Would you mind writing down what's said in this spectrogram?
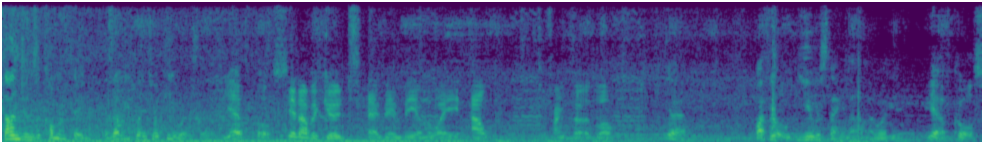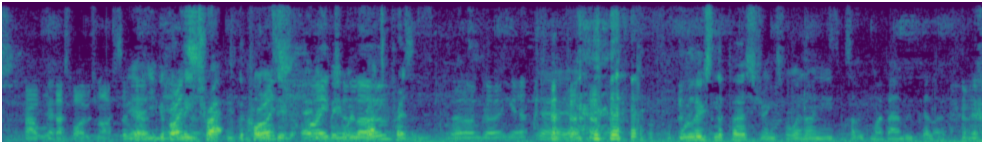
Dungeon's a common theme. Is that what you put into your keywords there? Yeah, of course. We Did have a good Airbnb on the way out to Frankfurt as well. Yeah. But I thought you were staying in that one, though, weren't you? Yeah, of course. Oh, well, that's why it was nice. So yeah, Yeah, you could price- probably track the quality price of high Airbnb to when low. Brad's present. When I'm going, yeah. Yeah, yeah. we'll loosen the purse strings for when I need something for my bamboo pillow.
